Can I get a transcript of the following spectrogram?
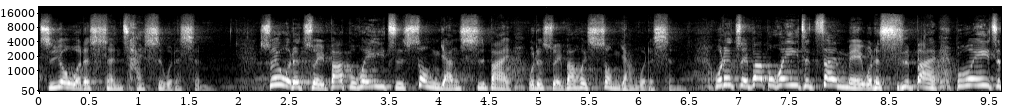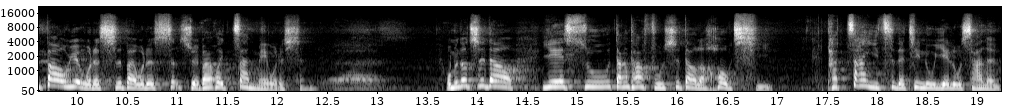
只有我的神才是我的神。所以我的嘴巴不会一直颂扬失败，我的嘴巴会颂扬我的神。我的嘴巴不会一直赞美我的失败，不会一直抱怨我的失败，我的嘴巴会赞美我的神。我们都知道，耶稣当他服侍到了后期，他再一次的进入耶路撒冷，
